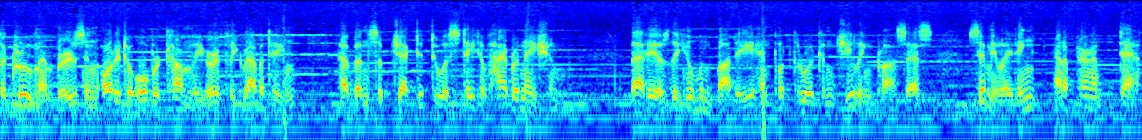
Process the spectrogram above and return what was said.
The crew members, in order to overcome the earthly gravitation, have been subjected to a state of hibernation. That is, the human body had put through a congealing process simulating an apparent death.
